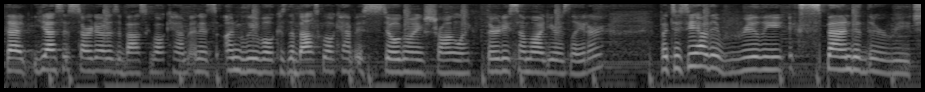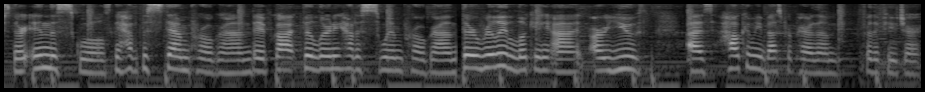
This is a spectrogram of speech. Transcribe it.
that yes, it started out as a basketball camp and it's unbelievable because the basketball camp is still going strong like 30 some odd years later. But to see how they've really expanded their reach, they're in the schools, they have the STEM program, they've got the learning how to swim program. They're really looking at our youth as how can we best prepare them for the future.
